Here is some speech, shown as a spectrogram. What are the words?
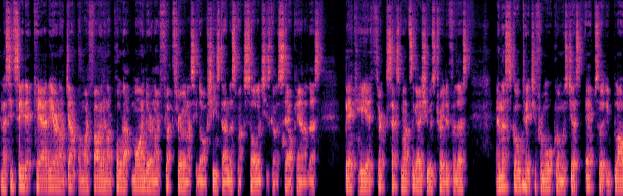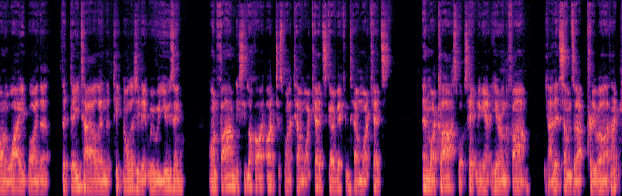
And I said, see that cow there? And I jumped on my phone and I pulled up MINDA and I flicked through and I said, oh, she's done this much solid. She's got a cell count of this. Back here, th- six months ago, she was treated for this. And this school teacher from Auckland was just absolutely blown away by the, the detail and the technology that we were using on farm. And he said, look, I, I just want to tell my kids, go back and tell my kids in my class what's happening out here on the farm. You know, that sums it up pretty well, I think.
